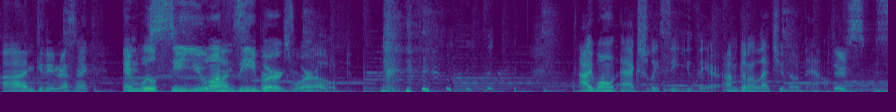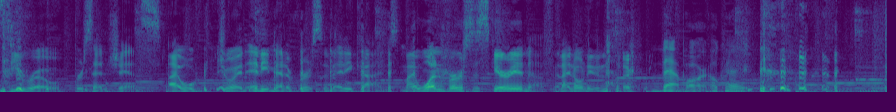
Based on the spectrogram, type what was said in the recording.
I'm Gideon Resnick. And, and we'll, we'll, see you on Zeeberg's World. World. I won't actually see you there. I'm going to let you know now. There's 0% chance I will join any metaverse of any kind. My one verse is scary enough, and I don't need another. That part, okay?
